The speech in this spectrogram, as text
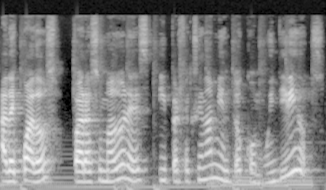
adecuados para su madurez y perfeccionamiento como individuos.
